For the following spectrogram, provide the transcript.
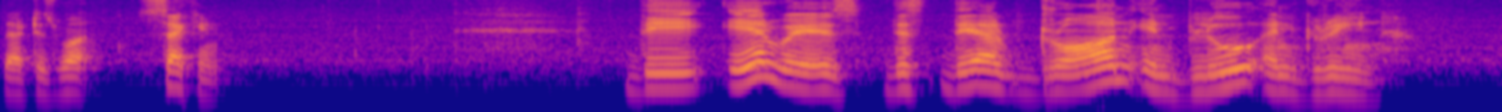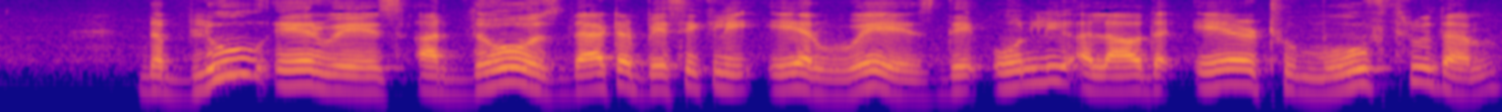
That is one. Second, the airways, this, they are drawn in blue and green. The blue airways are those that are basically airways. They only allow the air to move through them,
